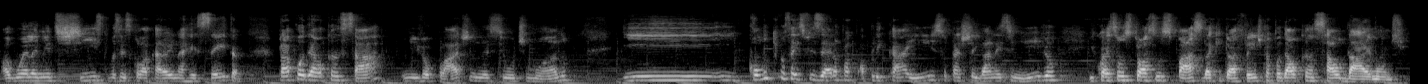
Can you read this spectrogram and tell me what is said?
algum elemento X que vocês colocaram aí na receita, para poder alcançar o nível Platinum nesse último ano. E como que vocês fizeram para aplicar isso, para chegar nesse nível? E quais são os próximos passos daqui para frente para poder alcançar o Diamond?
